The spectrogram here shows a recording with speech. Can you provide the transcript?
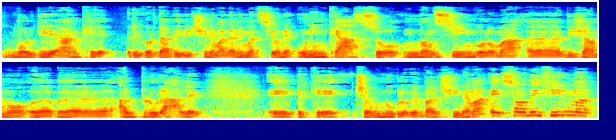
vuol dire anche, ricordatevi il cinema d'animazione, un incasso non singolo ma eh, diciamo eh, eh al plurale, perché c'è un nucleo che va al cinema e sono dei film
